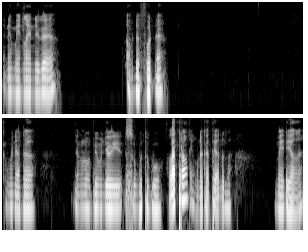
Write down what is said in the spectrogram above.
Ini mainline juga ya. Of the foot ya. Kemudian ada yang lebih menjadi subuh tubuh lateral yang mendekati adalah medial ya.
